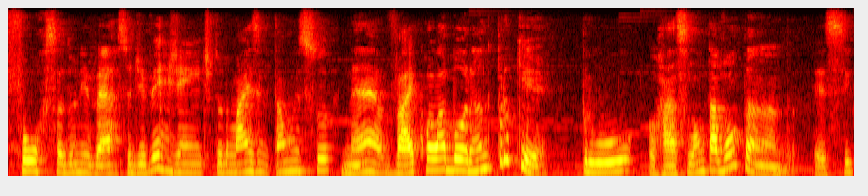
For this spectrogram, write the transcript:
força do universo divergente e tudo mais. Então isso né, vai colaborando para o quê? Pro o Rassilon tá voltando. Esse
